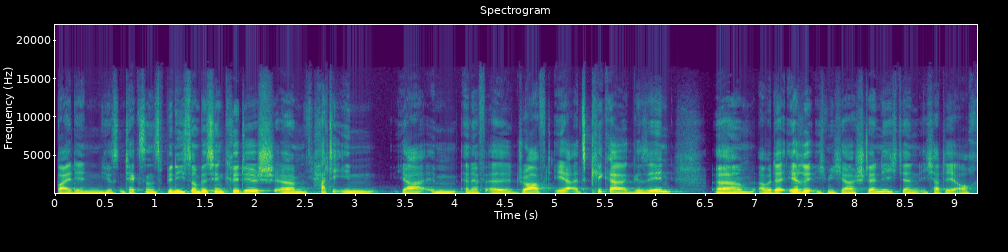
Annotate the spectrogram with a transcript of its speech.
bei den Houston Texans bin ich so ein bisschen kritisch, ähm, hatte ihn ja im NFL-Draft eher als Kicker gesehen. Äh, aber da irre ich mich ja ständig, denn ich hatte ja auch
